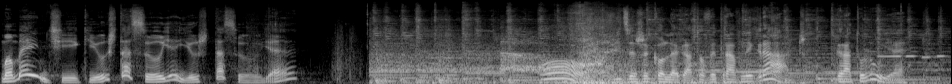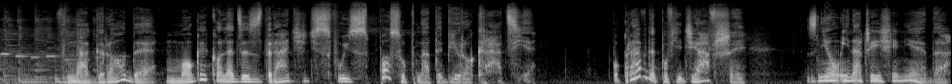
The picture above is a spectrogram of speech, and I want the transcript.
Momencik, już tasuję, już tasuję. O, widzę, że kolega to wytrawny gracz. Gratuluję. W nagrodę mogę koledze zdradzić swój sposób na tę biurokrację. Bo prawdę powiedziawszy, z nią inaczej się nie da.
